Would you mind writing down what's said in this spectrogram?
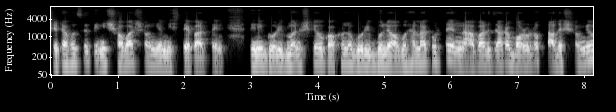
সেটা হচ্ছে তিনি সবার সঙ্গে মিশতে পারতেন। তিনি গরিব মানুষকেও কখনো গরিব বলে অবহেলা করতেন না, আবার যারা বড়লোক তাদের সঙ্গেও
